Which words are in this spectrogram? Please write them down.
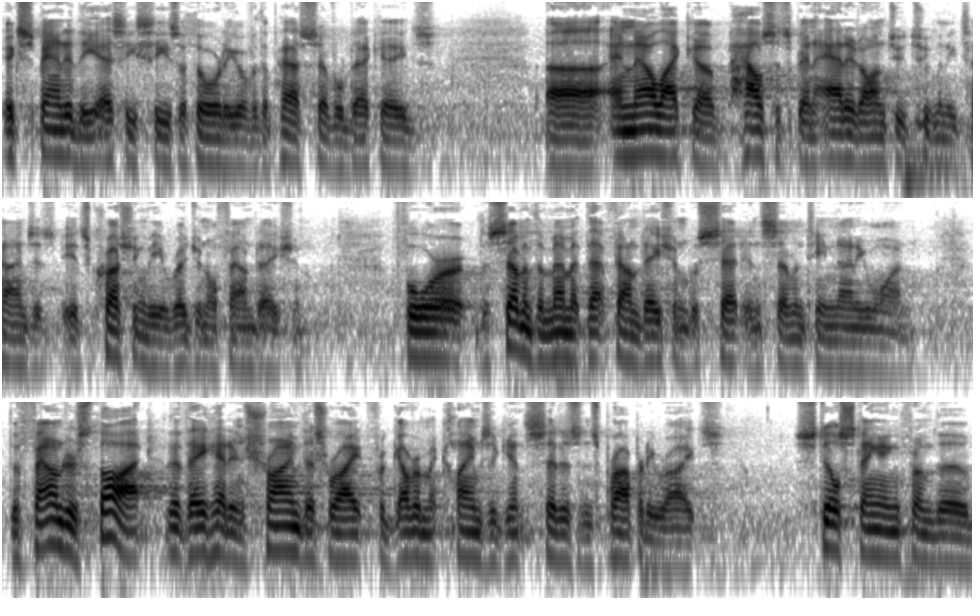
expanded the SEC's authority over the past several decades. Uh, and now, like a house that's been added onto too many times, it's, it's crushing the original foundation. For the Seventh Amendment, that foundation was set in 1791. The founders thought that they had enshrined this right for government claims against citizens' property rights, still stinging from the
